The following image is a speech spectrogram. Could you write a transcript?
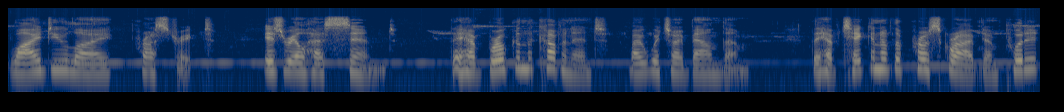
Why do you lie prostrate? Israel has sinned. They have broken the covenant by which I bound them. They have taken of the proscribed and put it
